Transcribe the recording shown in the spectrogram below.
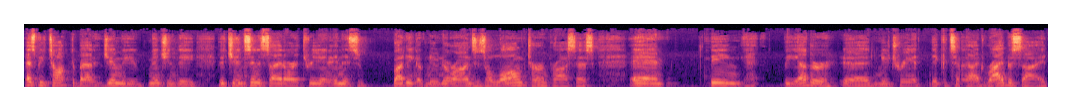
as we talked about it, Jim, you mentioned the the ginsenoside R3 and, and its budding of new neurons is a long term process, and being the other uh, nutrient, nicotinamide riboside,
